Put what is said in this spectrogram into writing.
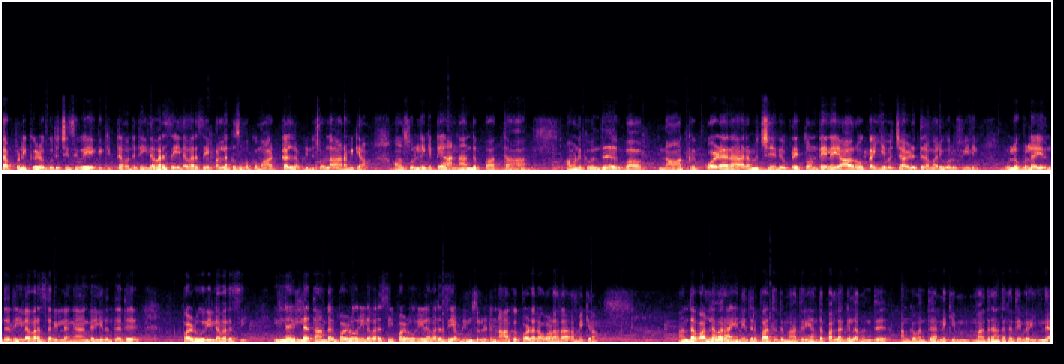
டப்புன்னு கீழே குதிச்சு சிவகைக்கு கிட்ட வந்துட்டு இளவரசை இளவரசை பல்லக்கு சுமக்கும் ஆட்கள் அப்படின்னு சொல்ல ஆரம்பிக்கிறான். அவன் சொல்லிக்கிட்டே அண்ணாந்து பார்த்தா அவனுக்கு வந்து வ- நாக்கு குழற ஆரம்பிச்சு அப்படியே தொண்டையில் யாரோ கையை வச்சு அழுத்துற மாதிரி ஒரு ஃபீலிங் உள்ளுக்குள்ளே இருந்தது இளவரசர் இல்லைங்க. அங்கே இருந்தது பழுவூர் இளவரசி. இல்லை இல்லை தாங்கள் பழுவூர் இளவரசி பழுவூர் இளவரசி அப்படின்னு சொல்லிட்டு நாக்கு குடற வளர ஆரம்பிக்கிறான். அந்த வல்லவராயன் எதிர்பார்த்தது மாதிரி அந்த பல்லக்கில் வந்து அங்கே வந்து அன்னைக்கு மதுராந்தக தேவர் இல்லை.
